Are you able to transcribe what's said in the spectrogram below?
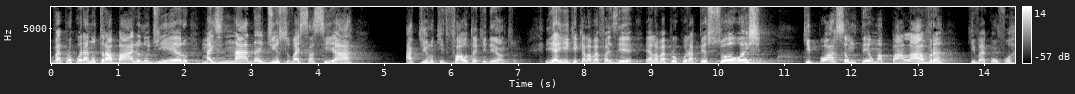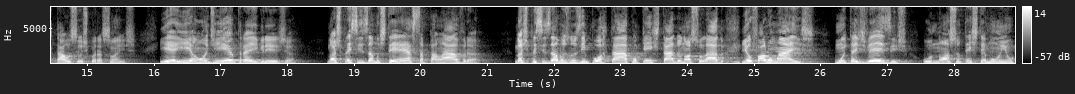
vai procurar no trabalho, no dinheiro, mas nada disso vai saciar aquilo que falta aqui dentro. E aí o que, que ela vai fazer? Ela vai procurar pessoas que possam ter uma palavra que vai confortar os seus corações. E aí é onde entra a igreja. Nós precisamos ter essa palavra. Nós precisamos nos importar com quem está do nosso lado. E eu falo mais: muitas vezes o nosso testemunho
